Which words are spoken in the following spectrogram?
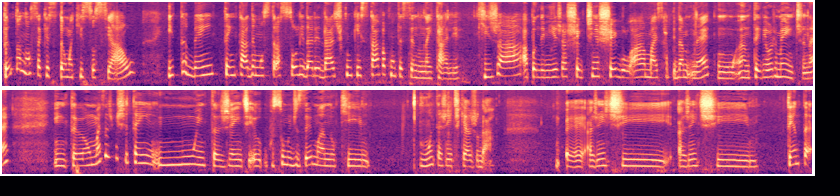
tanto a nossa questão aqui social e também tentar demonstrar solidariedade com o que estava acontecendo na Itália, que já a pandemia já che tinha chego lá mais rapidamente, né, com, anteriormente, né? Então, mas a gente tem muita gente, eu costumo dizer, mano, que muita gente quer ajudar. É, a gente a gente tenta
